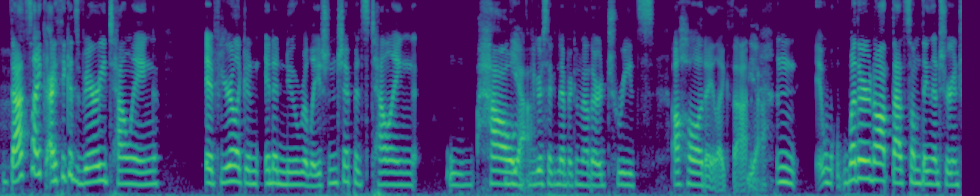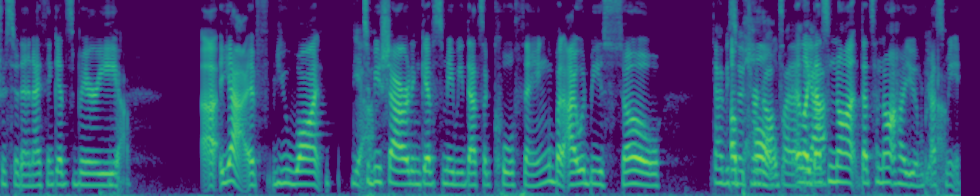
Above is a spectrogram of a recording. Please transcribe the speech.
that's like i think it's very telling if you're like in, in a new relationship it's telling how Yeah. your significant other treats a holiday like that Yeah. and whether or not that's something that you're interested in i think it's very Yeah. Uh, yeah, if you want Yeah. to be showered in gifts, maybe that's a cool thing. But I would be so I'd be so turned off appalled. by that. Like yeah. that's not that's not how you impress Yeah. me.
